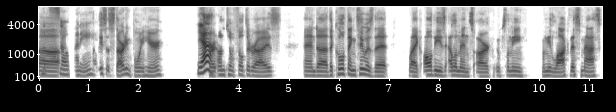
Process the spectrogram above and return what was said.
uh, so funny. at least a starting point here for Yeah. an unfiltered rise. And uh, the cool thing too is that like all these elements are. Oops. Let me let me lock this mask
